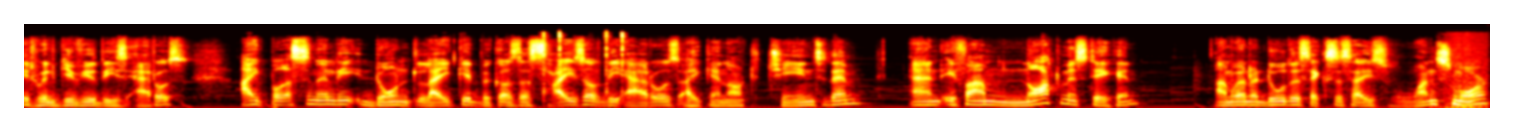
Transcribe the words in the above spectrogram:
it will give you these arrows. I personally don't like it because the size of the arrows, I cannot change them. And if I'm not mistaken, I'm going to do this exercise once more.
